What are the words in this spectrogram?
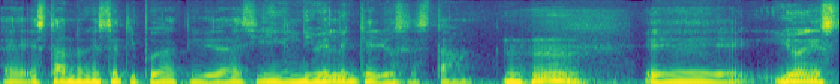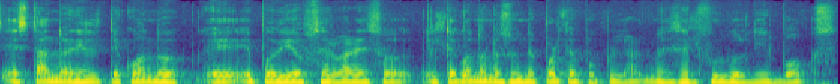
eh, estando en este tipo de actividades y en el nivel en que ellos estaban. Eh, yo estando en el taekwondo he podido observar eso. El taekwondo no es un deporte popular, no es el fútbol ni el box,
